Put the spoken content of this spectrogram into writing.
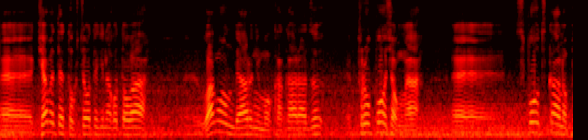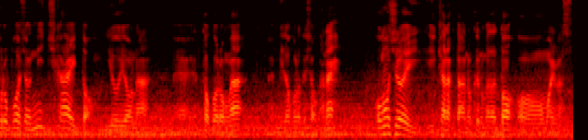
えー、極めて特徴的なことはワゴンであるにもかかわらずプロポーションが、えー、スポーツカーのプロポーションに近いというような、えー、ところが見どころでしょうかね。面白いキャラクターの車だと思います。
